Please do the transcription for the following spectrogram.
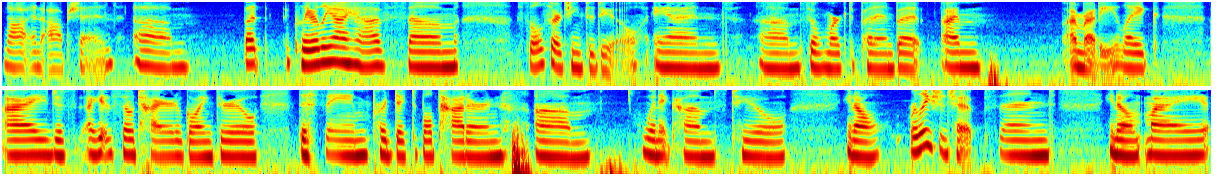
not an option. Um, but clearly, I have some soul searching to do and um, some work to put in, but I'm I'm ready. Like I just I get so tired of going through the same predictable pattern um, when it comes to you know relationships and you know my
